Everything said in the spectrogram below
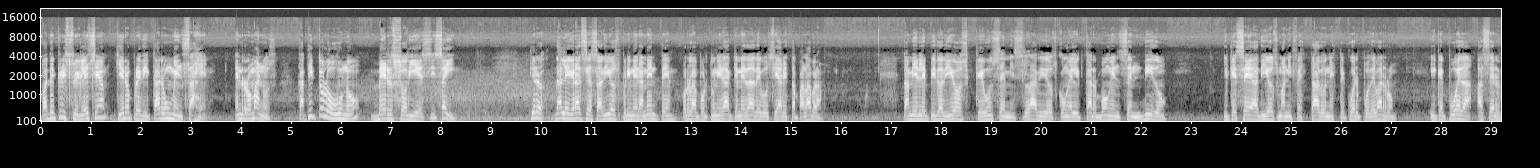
Paz de Cristo Iglesia, quiero predicar un mensaje en Romanos capítulo 1, verso 16. Quiero darle gracias a Dios primeramente por la oportunidad que me da de vocear esta palabra. También le pido a Dios que use mis labios con el carbón encendido y que sea Dios manifestado en este cuerpo de barro y que pueda hacer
